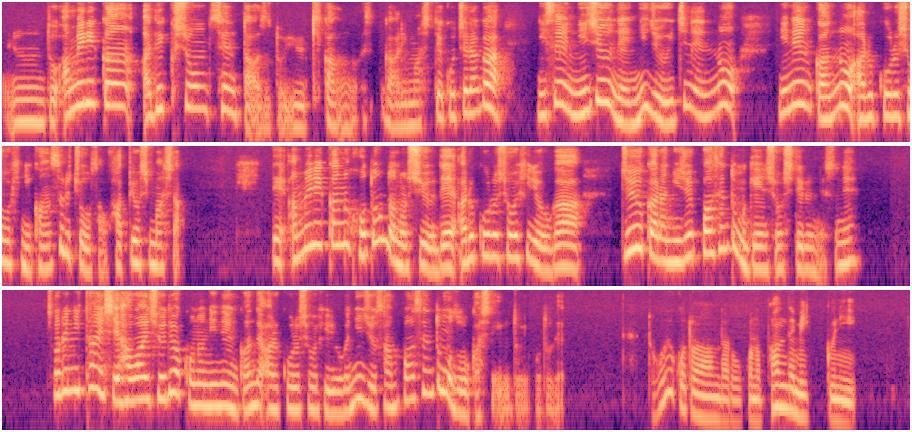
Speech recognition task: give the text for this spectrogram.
うーんとアメリカン・アディクション・センターズという機関がありましてこちらが2020年21年の2年間のアルコール消費に関する調査を発表しましたでアメリカのほとんどの州でアルコール消費量が10から20%も減少してるんですね。それに対しハワイ州ではこの2年間でアルコール消費量が23%も増加しているということで。どういうことなんだろうこのパンデミックに。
